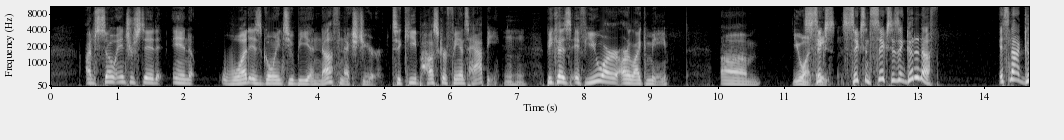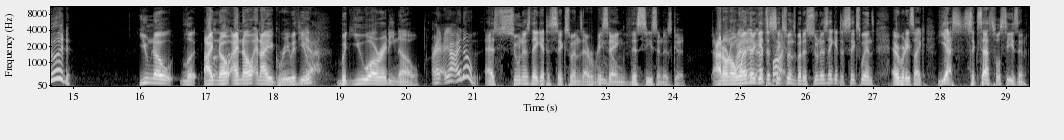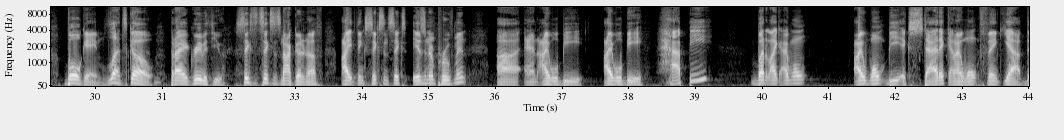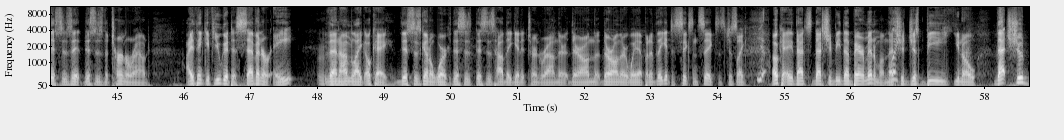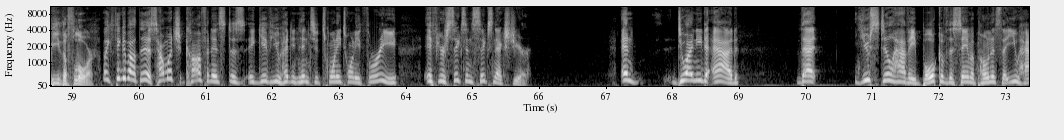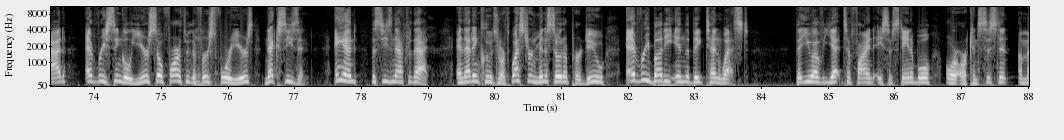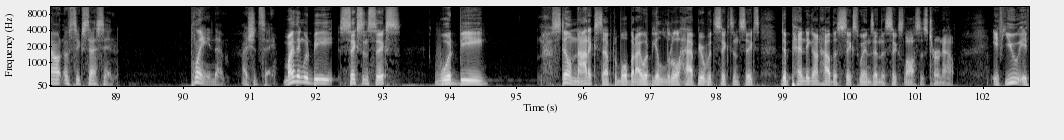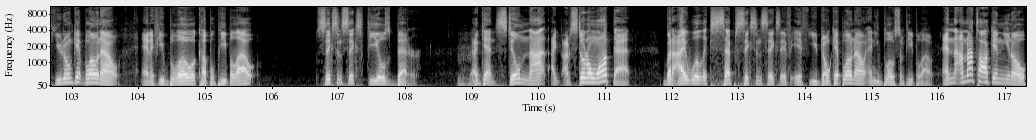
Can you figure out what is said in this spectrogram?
I'm so interested in what is going to be enough next year to keep Husker fans happy. Mm-hmm. Because if you are, are like me, um, You want six eight. six and six isn't good enough. It's not good. You know, look, I know, I know, and I agree with you. Yeah. But you already know. I, yeah, I know. As soon as they get to six wins, everybody's Bingo. saying this season is good. I don't know I- when they get to six fine. wins, but as soon as they get to six wins, everybody's like, "Yes, successful season, bowl game, let's go." But I agree with you. Six and six is not good enough. I think six and six is an improvement, uh, and I will be, I will be happy, but like I won't, I won't be ecstatic, and I won't think, "Yeah, this is it. This is the turnaround." I think if you get to seven or 8 mm-hmm. then I'm like, okay, this is gonna work. This is this is how they get it turned around. They're they're on the, they're on their way up. But if they get to six and six, it's just like, okay, that's that should be the bare minimum. That Like- should just be you know that should be the floor. Like, think about this: how much confidence does it give you heading into 2023 if you're six and six next year? And do I need to add that you still have a bulk of the same opponents that you had every single year so far through the mm-hmm. first four years next season and the season after that? And that includes Northwestern, Minnesota, Purdue, everybody in the Big Ten West that you have yet to find a sustainable or, or consistent amount of success in. Playing them, I should say. My thing would be six and six would be still not acceptable, but I would be a little happier with six and six, depending on how the six wins and the six losses turn out. If you if you don't get blown out, and if you blow a couple people out, six and six feels better. Again, still not. I, I still don't want that, but I will accept six and six if if you don't get blown out and you blow some people out. And I'm not talking, you know,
